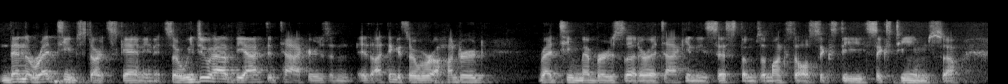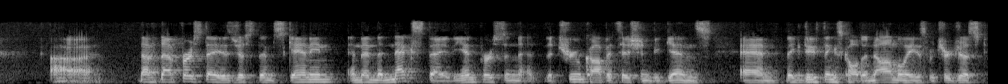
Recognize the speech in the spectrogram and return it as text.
then the red team starts scanning it. So we do have the active attackers, and it, I think it's over 100 red team members that are attacking these systems amongst all 66 teams. So uh, that, that first day is just them scanning. And then the next day, the in person, the true competition begins. And they do things called anomalies, which are just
